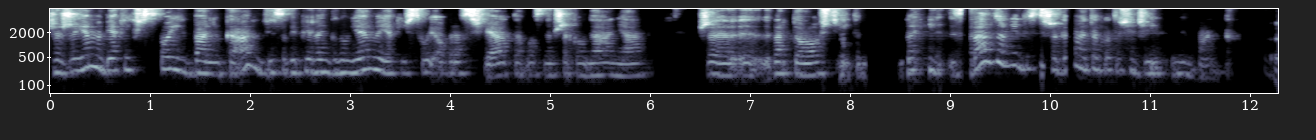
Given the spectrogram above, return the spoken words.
Że żyjemy w jakichś swoich bańkach, gdzie sobie pielęgnujemy jakiś swój obraz świata, własne przekonania, że y, wartości. i tak dalej. No i za bardzo nie dostrzegamy tego, co się dzieje w innych bańkach. E,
